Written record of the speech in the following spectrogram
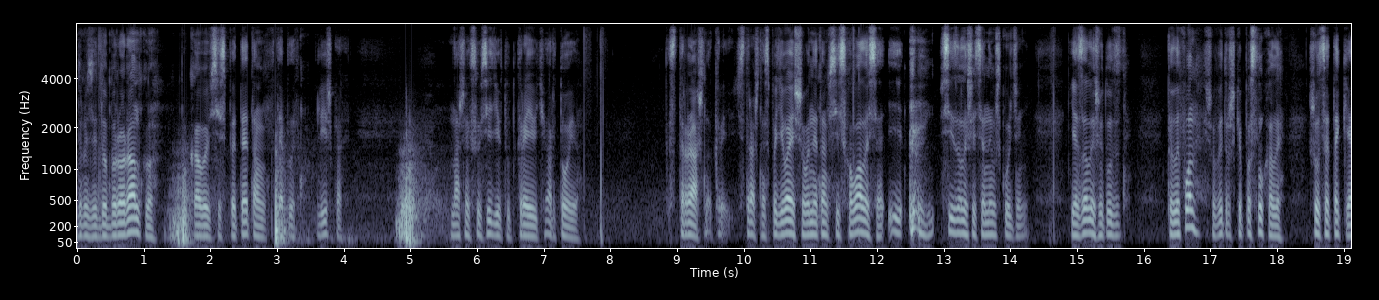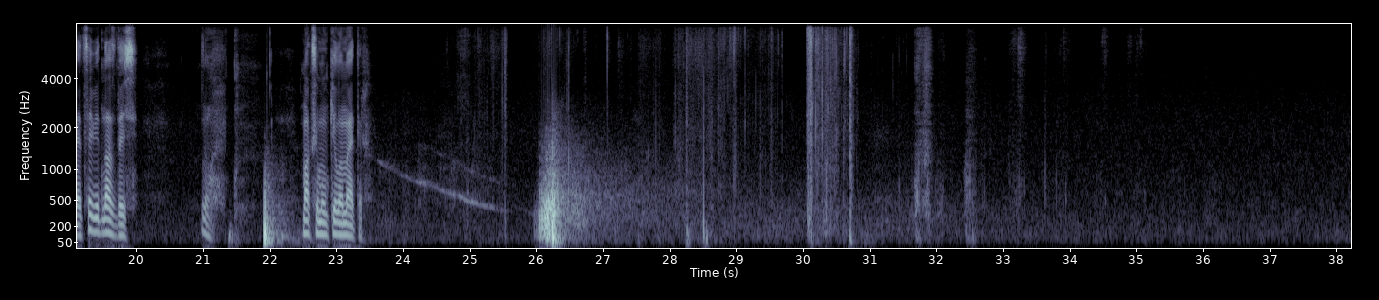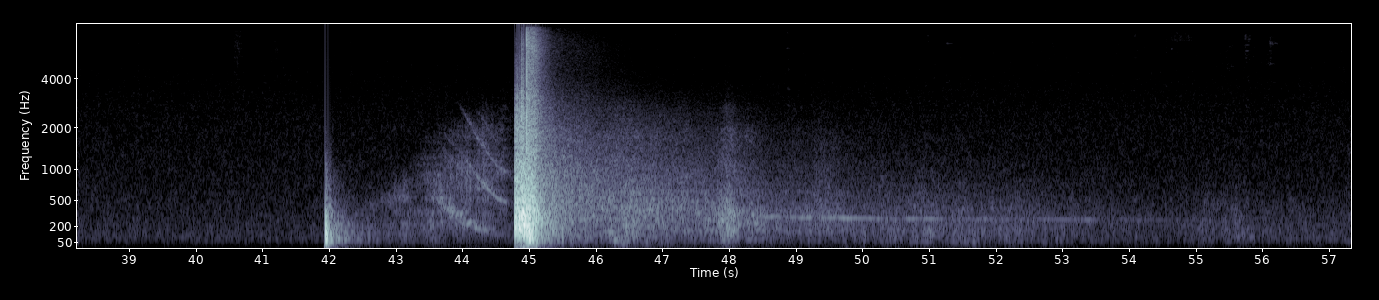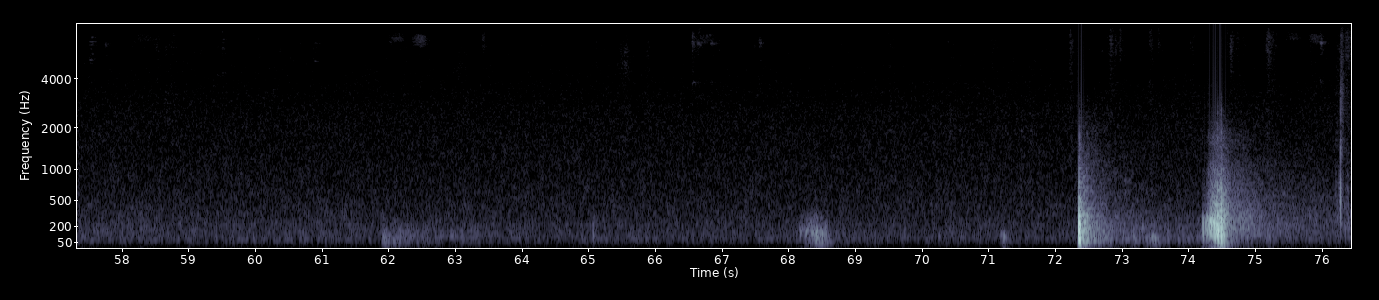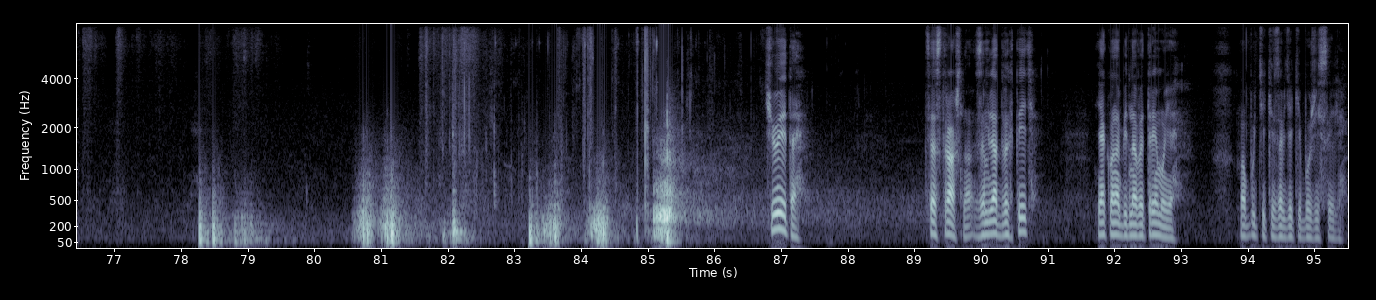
Друзі, доброго ранку. Поки ви всі спите там в теплих ліжках. Наших сусідів тут криють артою. Страшно криють. Страшно. Сподіваюсь, що вони там всі сховалися і всі залишаться неушкоджені. Я залишу тут телефон, щоб ви трошки послухали, що це таке. А це від нас десь ну, максимум кілометр. Чуєте? Це страшно. Земля двихтить. Як вона бідна витримує? Мабуть, тільки завдяки Божій силі.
